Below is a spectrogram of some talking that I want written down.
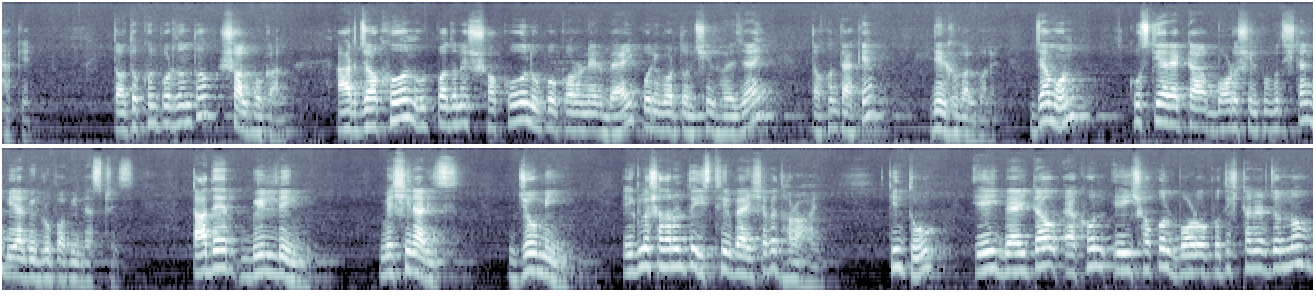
থাকে, ততক্ষণ পর্যন্ত স্বল্পকাল। আর যখন উৎপাদনের সকল উপকরণের ব্যয় পরিবর্তনশীল হয়ে যায়, তখন তাকে দীর্ঘকাল বলে। যেমন কুষ্টিয়ার একটা বড় শিল্প প্রতিষ্ঠান বিআরবি গ্রুপ অফ ইন্ডাস্ট্রিজ তাদের বিল্ডিং মেশিনারিজ জমি, এগুলো সাধারণত স্থির ব্যয় হিসাবে ধরা হয়। কিন্তু এই ব্যয়টাও এখন এই সকল বড় প্রতিষ্ঠানের জন্য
